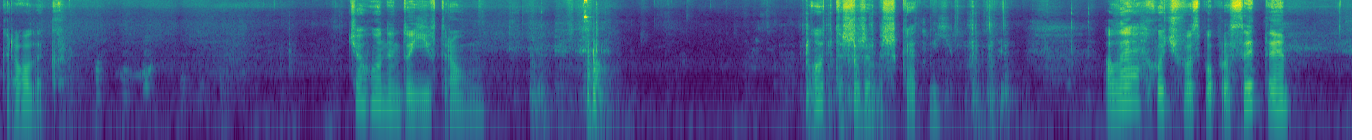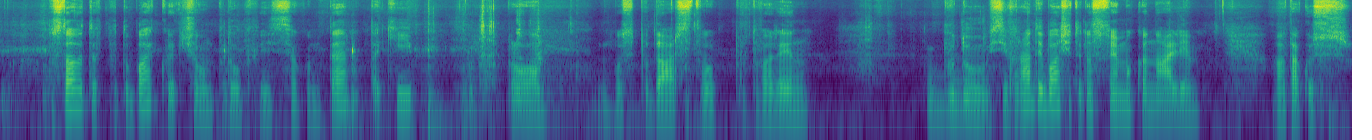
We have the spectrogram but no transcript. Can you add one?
Кролик. Чого не доїв траву? От ти ж уже бешкетний. Але хочу вас попросити поставити вподобайку, якщо вам подобається контент такий про господарство, про тварин. Буду всіх радий бачити на своєму каналі. А також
